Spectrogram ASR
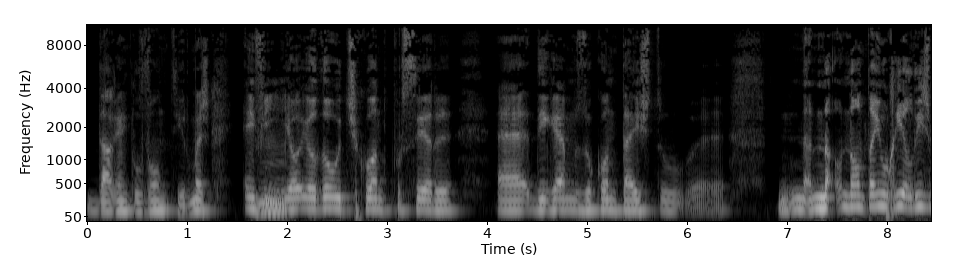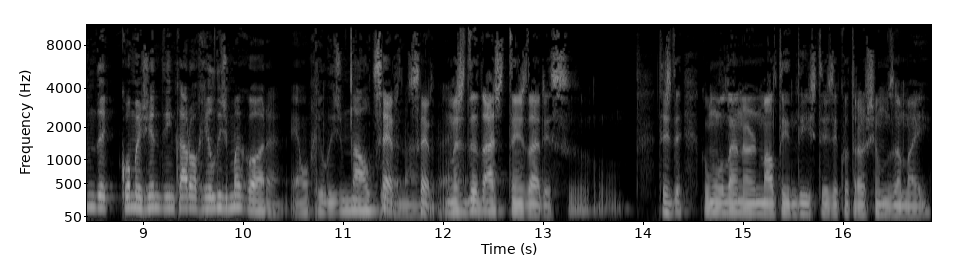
de alguém que levou um tiro. Mas, enfim, hum. eu, eu dou o desconto por ser, uh, digamos, o contexto, uh, não tem o realismo de como a gente encara o realismo agora. É um realismo na altura. Certo, é? certo. É. Mas acho que tens de dar isso. De, como o Leonard Maltin diz, tens de encontrar os filmes a meio.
